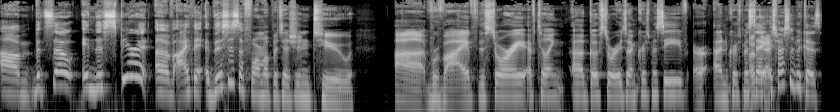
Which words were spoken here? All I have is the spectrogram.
Um, but so in the spirit of, I think this is a formal petition to uh, revive the story of telling uh, ghost stories on Christmas Eve or on Christmas Day, especially because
